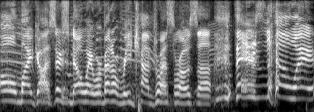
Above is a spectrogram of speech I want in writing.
Oh my gosh, there's no way we're about to recap Dressrosa. There's no way.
